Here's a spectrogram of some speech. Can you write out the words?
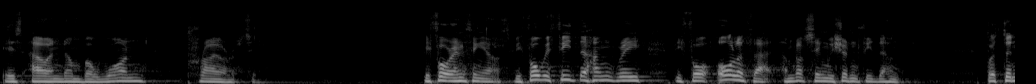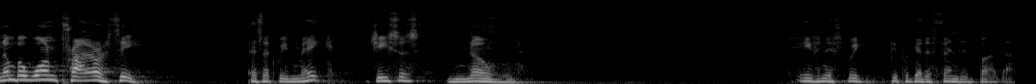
is our number one priority. Before anything else, before we feed the hungry, before all of that, I'm not saying we shouldn't feed the hungry, but the number one priority is that we make Jesus known, even if we, people get offended by that.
